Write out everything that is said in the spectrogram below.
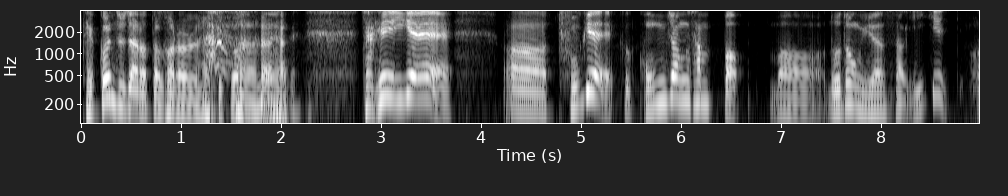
대권 주자로 또 거론을 하시고. 아, 네. 자 이게 어 두 개 그 공정 3법 뭐 노동 유연성 이게 어,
